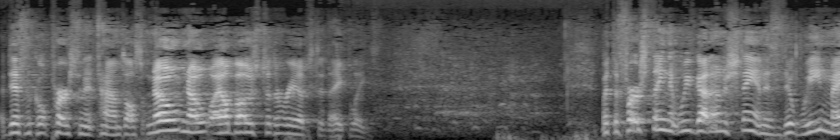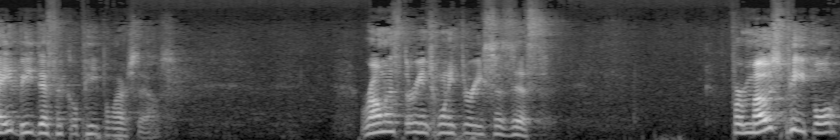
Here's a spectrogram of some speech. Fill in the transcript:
a difficult person at times also? No, no elbows to the ribs today, please. But the first thing that we've got to understand is that we may be difficult people ourselves. Romans 3 and 23 says this For most people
